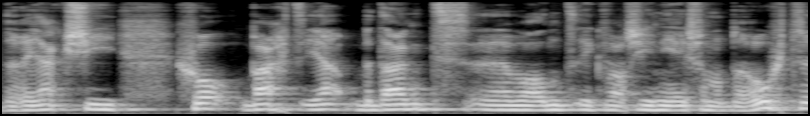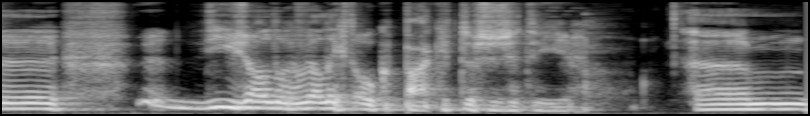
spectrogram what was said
de reactie, goh Bart, ja bedankt, uh, want ik was hier niet eens van op de hoogte. die zal er wellicht ook een paar keer tussen zitten hier. Um,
